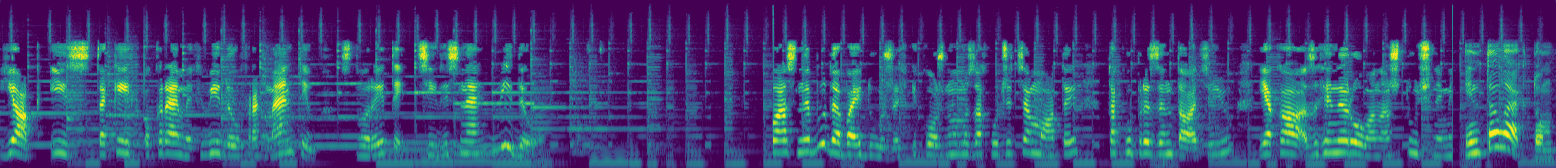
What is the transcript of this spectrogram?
як із таких окремих відеофрагментів створити цілісне відео. Вас не буде байдужих і кожному захочеться мати таку презентацію, яка згенерована штучним інтелектом.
